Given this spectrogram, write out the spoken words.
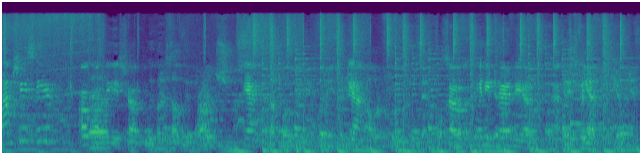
lunches here? Or coffee um, shop? We're gonna start with brunch. Yeah. That's what we're going to introduce yeah. our foods and all So any Eritrea? Eritrea here, yes.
